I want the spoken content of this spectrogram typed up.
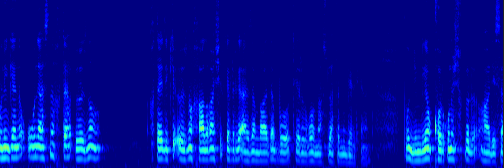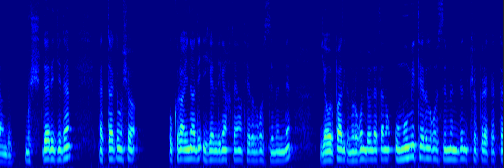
uning keyin u narsani xitoy o'zining xitoydagi o'zining xohlagan shirkatlarga arzon bahada bu terilg'u mahsulotlarni berdi ekan bu nima degan qo'rqinchli bir hodisa shu darajada hattoki shu ukrainada egallagan xitoyning terilg'u zaminni yevropadagi nurg'un davlatlarning umumiy terilg'u zamindan ko'proq hatto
